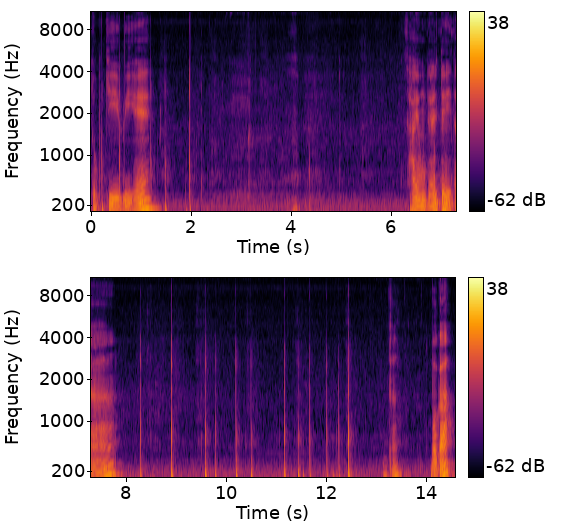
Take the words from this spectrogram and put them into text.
돕기 위해 사용될 때이다. 자, 뭐가?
